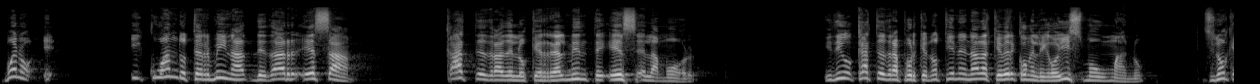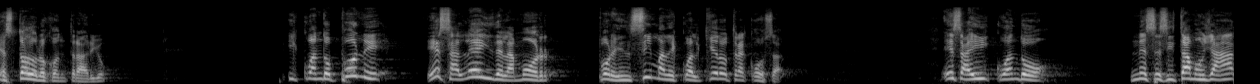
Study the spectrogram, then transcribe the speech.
Bueno, eh, ¿y cuando termina de dar esa cátedra de lo que realmente es el amor? Y digo cátedra porque no tiene nada que ver con el egoísmo humano, sino que es todo lo contrario. Y cuando pone esa ley del amor por encima de cualquier otra cosa, es ahí cuando necesitamos ya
